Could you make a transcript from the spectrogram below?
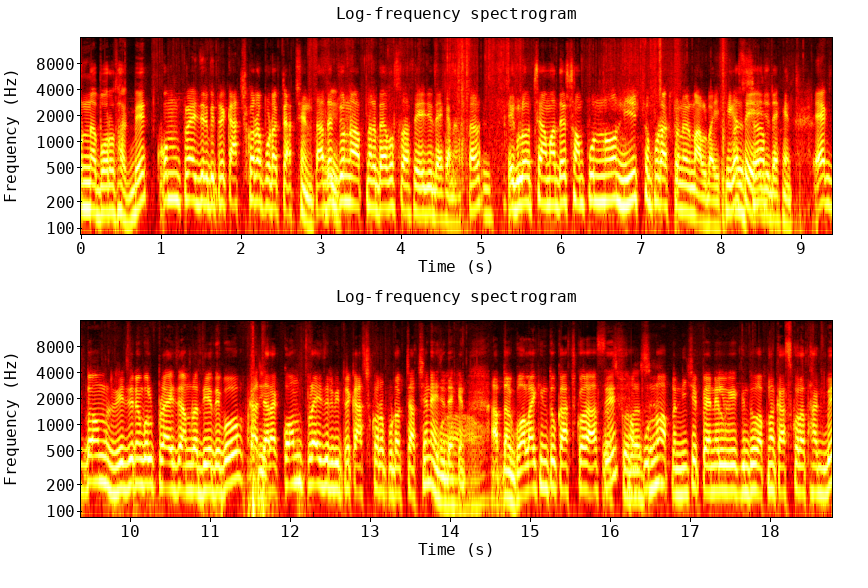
ওন্না বড় থাকবে। কম প্রাইজের ভিতরে কাজ করা প্রোডাক্ট চাচ্ছেন তাদের জন্য আপনার ব্যবস্থা আছে এই যে দেখেন আপনার এগুলো হচ্ছে আমাদের সম্পূর্ণ নিজস্ব প্রোডাকশনের মাল ভাই ঠিক আছে? আচ্ছা। এই যে দেখেন একদম রিজনেবল প্রাইসে আমরা দিয়ে দেবো। যারা কম প্রাইসের ভিতরে কাজ করা প্রোডাক্ট চাচ্ছেন এই যে দেখেন আপনার গলায় কিন্তু কাজ করা আছে সম্পূর্ণ আপনার নিচে প্যানেল কিন্তু আপনার কাজ করা থাকবে।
